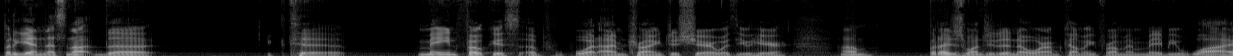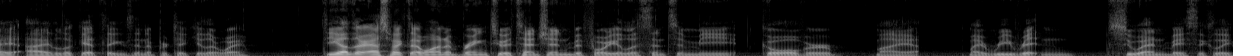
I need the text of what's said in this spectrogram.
But again, that's not the the main focus of what I'm trying to share with you here. Um, but I just want you to know where I'm coming from and maybe why I look at things in a particular way. The other aspect I want to bring to attention before you listen to me go over my my rewritten Su Wen basically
